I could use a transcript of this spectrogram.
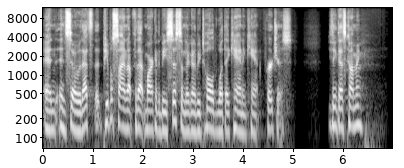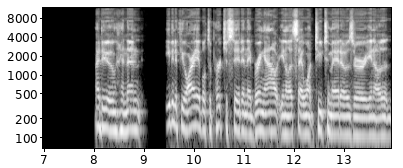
And, and so that's the, people sign up for that market the beast system. They're going to be told what they can and can't purchase. You think that's coming? I do. And then even if you are able to purchase it and they bring out, you know, let's say I want two tomatoes or, you know,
